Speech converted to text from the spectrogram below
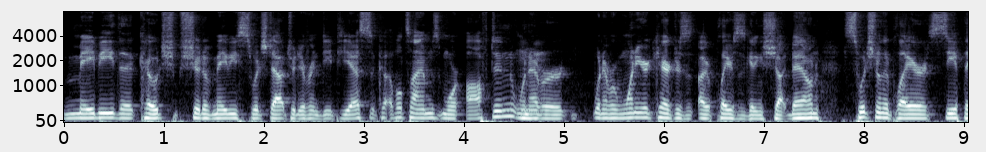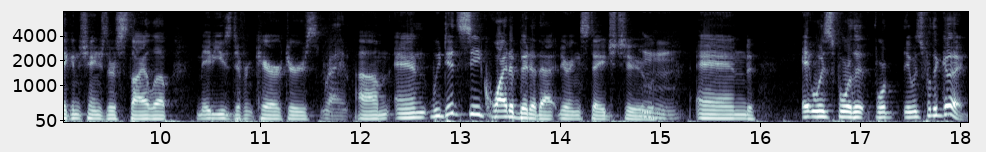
maybe the coach should have maybe switched out to a different DPS a couple times more often. Whenever whenever one of your characters or players is getting shut down, switch to another player, see if they can change their style up, maybe use different characters. Right. Um, and we did see quite a bit of that during stage 2 and. It was for the for it was for the good.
